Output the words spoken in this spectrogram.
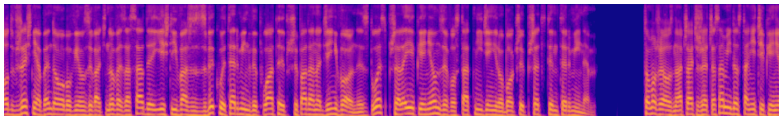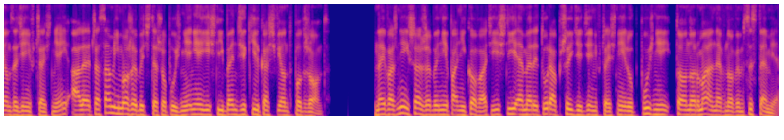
Od września będą obowiązywać nowe zasady, jeśli Wasz zwykły termin wypłaty przypada na dzień wolny, ZUS przeleje pieniądze w ostatni dzień roboczy przed tym terminem. To może oznaczać, że czasami dostaniecie pieniądze dzień wcześniej, ale czasami może być też opóźnienie, jeśli będzie kilka świąt pod rząd. Najważniejsze, żeby nie panikować, jeśli emerytura przyjdzie dzień wcześniej lub później, to normalne w nowym systemie.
